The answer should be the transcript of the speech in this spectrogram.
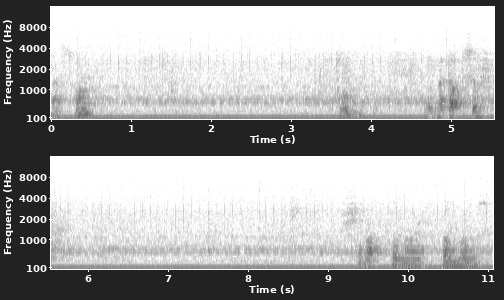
Last one. Mm. Need my dots of shallot for my bonbons.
